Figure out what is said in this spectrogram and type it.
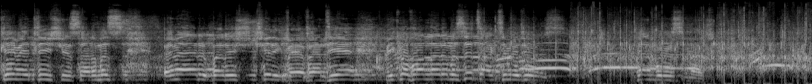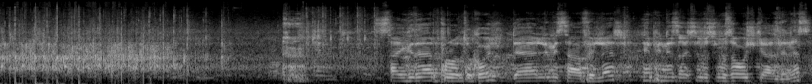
kıymetli iş insanımız Ömer Barış Çelik Beyefendi'ye mikrofonlarımızı takdim ediyoruz. Efendim buyursunlar. Saygıdeğer protokol, değerli misafirler, hepiniz açılışımıza hoş geldiniz.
